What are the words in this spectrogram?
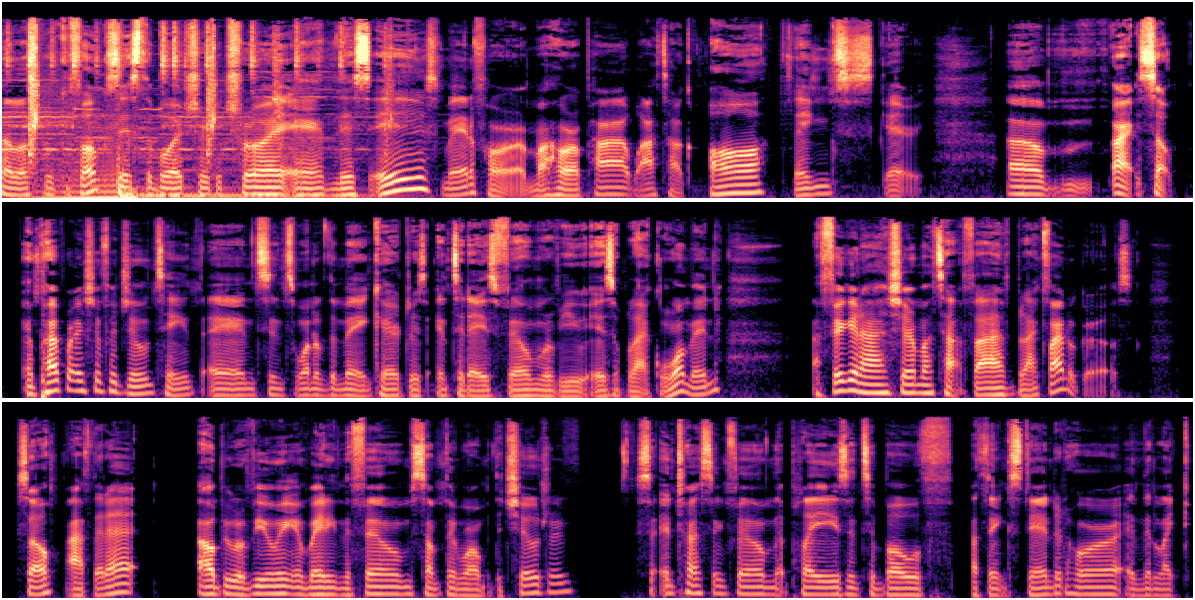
fellow spooky folks. It's the boy Trick or Troy, and this is Man of Horror, my horror pod where I talk all things scary. Um, all right, so in preparation for Juneteenth, and since one of the main characters in today's film review is a black woman, I figured I'd share my top five black final girls. So after that, I'll be reviewing and rating the film Something Wrong with the Children. It's an interesting film that plays into both, I think, standard horror and then like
